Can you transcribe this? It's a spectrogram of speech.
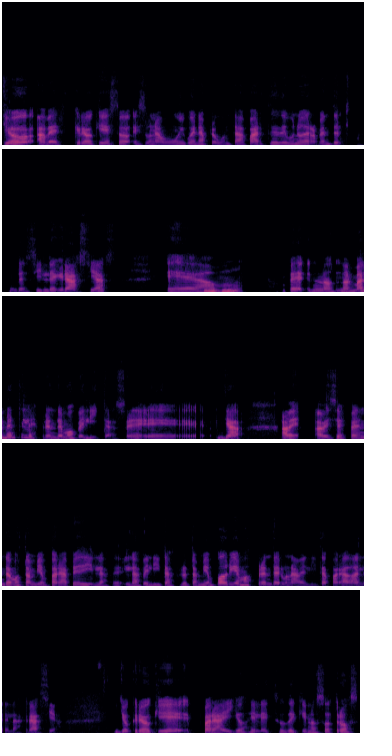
yo, a ver, creo que eso es una muy buena pregunta. Aparte de uno de repente decirle gracias. Eh, normalmente les prendemos velitas. Eh, eh, ya, a ver, a veces prendemos también para pedir las, las, velitas, pero también podríamos prender una velita para darle las gracias. Yo creo que para ellos el hecho de que nosotros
